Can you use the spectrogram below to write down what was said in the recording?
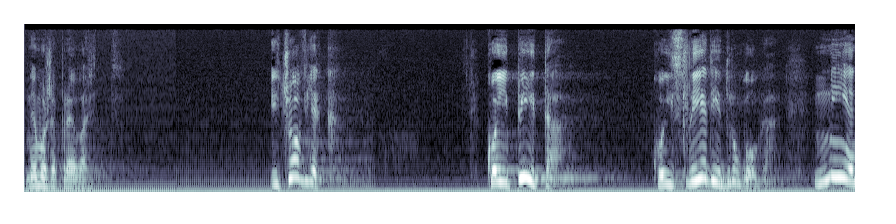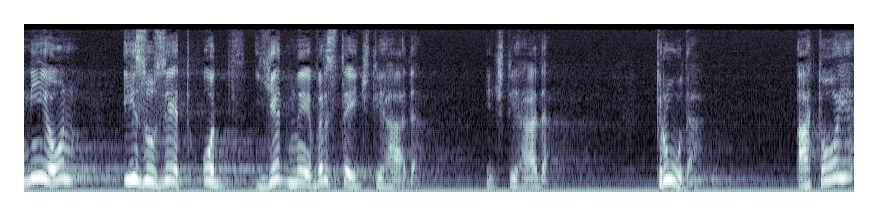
ne može prevariti i čovjek koji pita koji slijedi drugoga nije, nije on izuzet od jedne vrste ičtihada. Ičtihada. Truda. A to je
